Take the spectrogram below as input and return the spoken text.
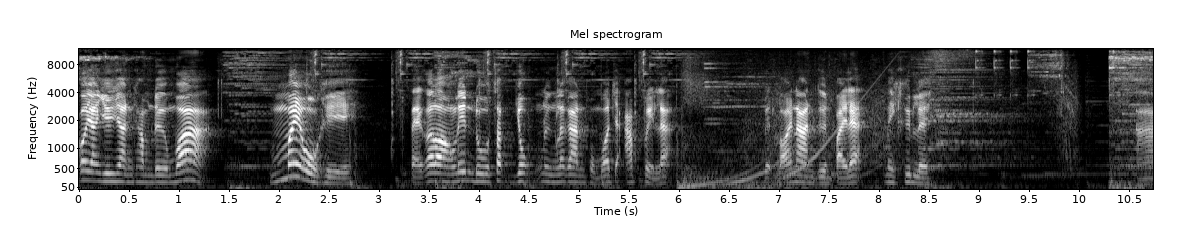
ก็ยังยืนยันคำเดิมว่า ไม่โอเค แต่ก็ลองเล่นดูสักยกหนึ่งแล้วกัน ผมว่าจะอัพเฟดแล้วเบ็ดร้อยนานเกินไปแล้วไม่ขึ้นเลย อ่า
